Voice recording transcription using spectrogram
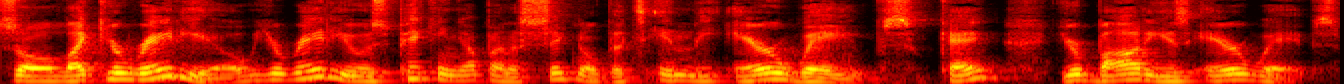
So like your radio, your radio is picking up on a signal that's in the airwaves. Okay. Your body is airwaves.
